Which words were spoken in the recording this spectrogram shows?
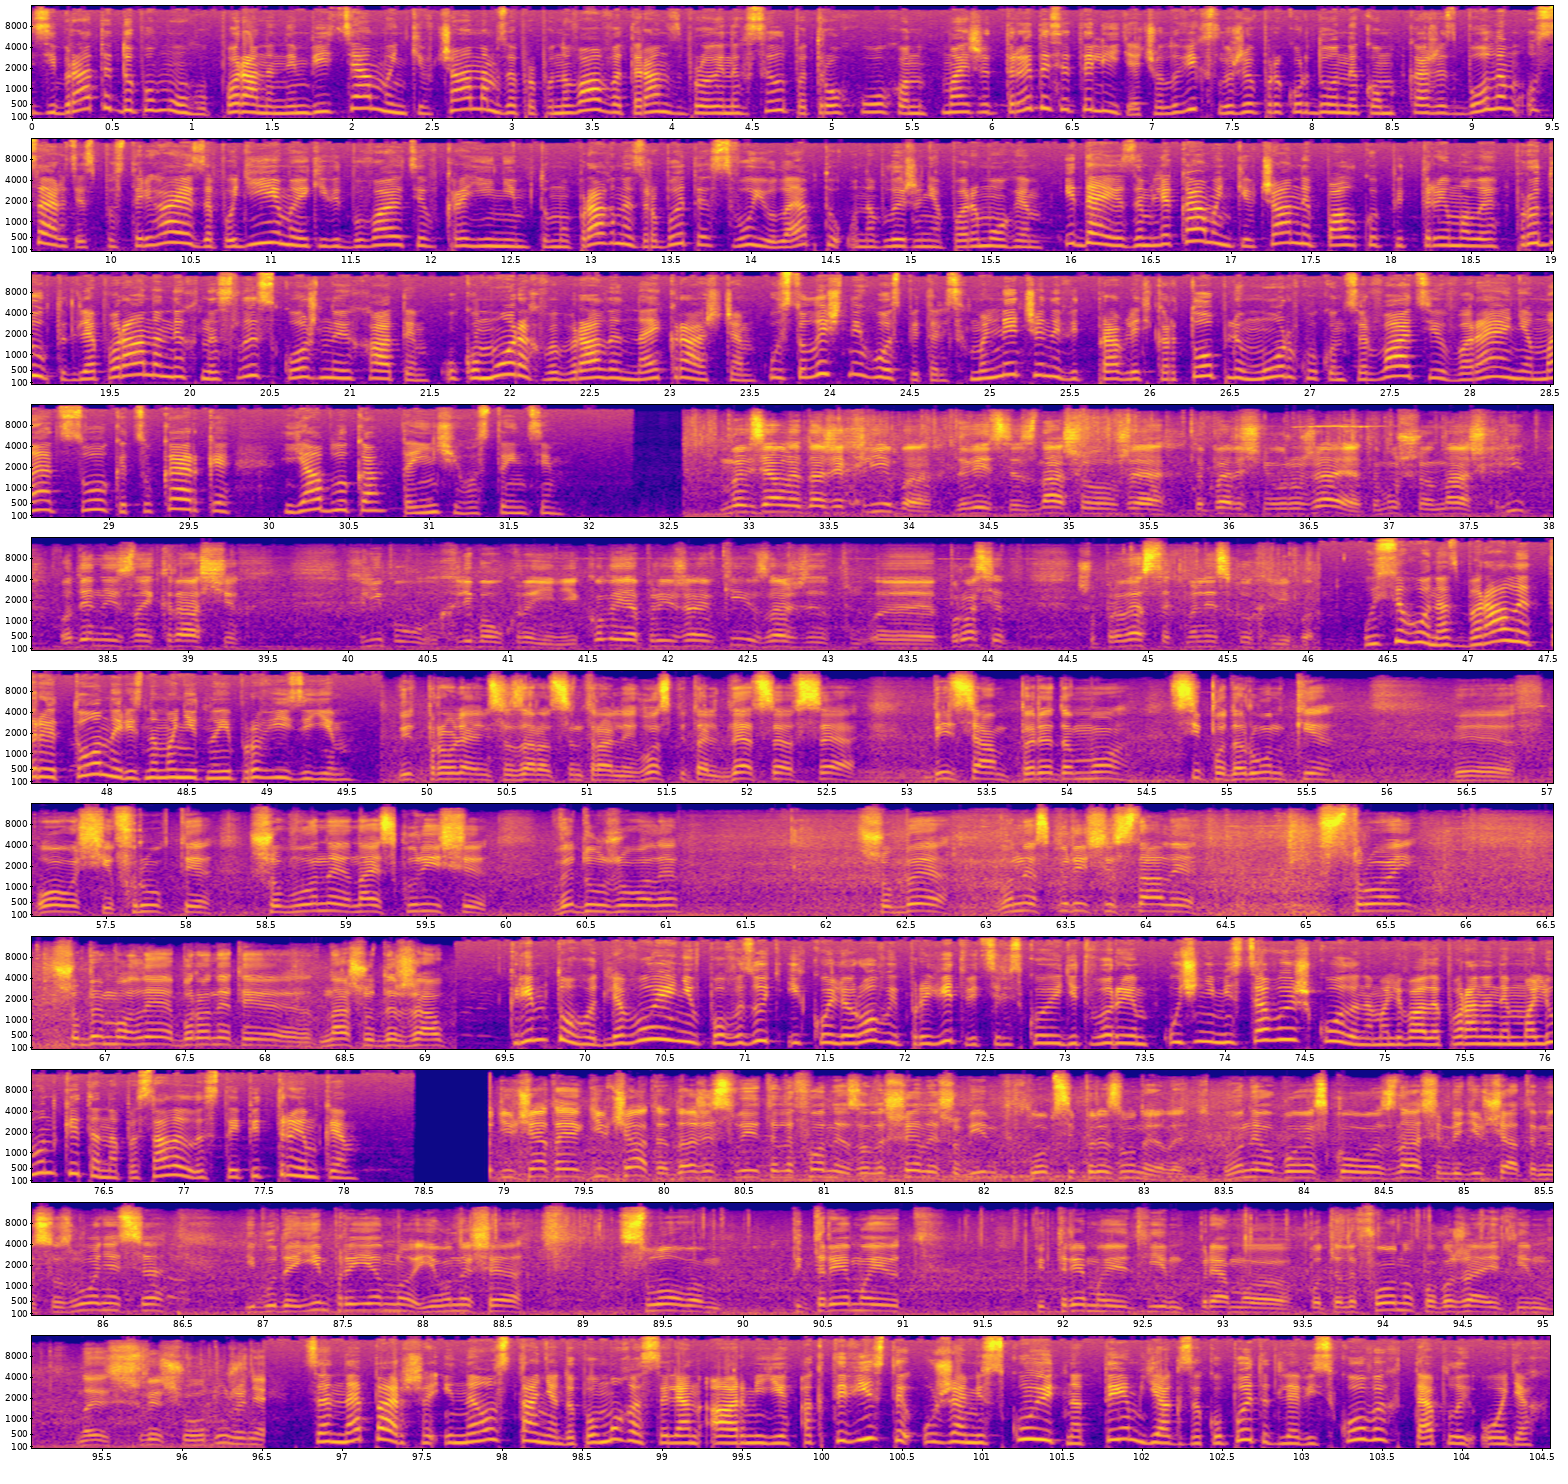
Зібрати допомогу пораненим бійцям меньківчанам запропонував ветеран збройних сил Петро Хохон. Майже три десятиліття чоловік служив прикордонником. каже, з болем у серці спостерігає за подіями, які відбуваються в країні, тому прагне зробити свою лепту у наближення перемоги. Ідею земляка меньківчани палко підтримали. Продукти для поранених несли з кожної хати. У коморах вибирали найкраще. У столичний госпіталь з Хмельниччини відправлять картоплю, моркву, консервацію, варення, мед, соки, цукерки, яблука та інші гостинці. Ми взяли навіть хліба, дивіться, з нашого вже теперішнього урожаю, тому що наш хліб один із найкращих хлібів, хліба в Україні. І коли я приїжджаю в Київ, завжди е, просять, щоб привезти хмельницького хліба. Усього назбирали три тони різноманітної провізії. Відправляємося зараз в центральний госпіталь, де це все бійцям передамо, ці подарунки, овочі, фрукти, щоб вони найскоріше видужували, щоб вони скоріше стали в строй, щоб могли боронити нашу державу. Крім того, для воїнів повезуть і кольоровий привіт від сільської дітвори. Учні місцевої школи намалювали пораненим малюнки та написали листи підтримки. Дівчата як дівчата, навіть свої телефони залишили, щоб їм хлопці перезвонили. Вони обов'язково з нашими дівчатами созвоняться, і буде їм приємно, і вони ще словом підтримують, підтримують їм прямо по телефону, побажають їм найшвидшого одужання. Це не перша і не остання допомога селян армії. Активісти уже міскують над тим, як закупити для військових теплий одяг.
